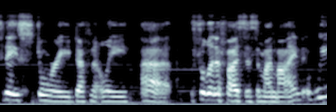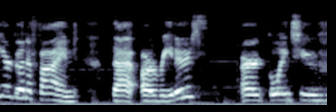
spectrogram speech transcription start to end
today's story definitely uh, solidifies this in my mind. We are going to find that our readers are going to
